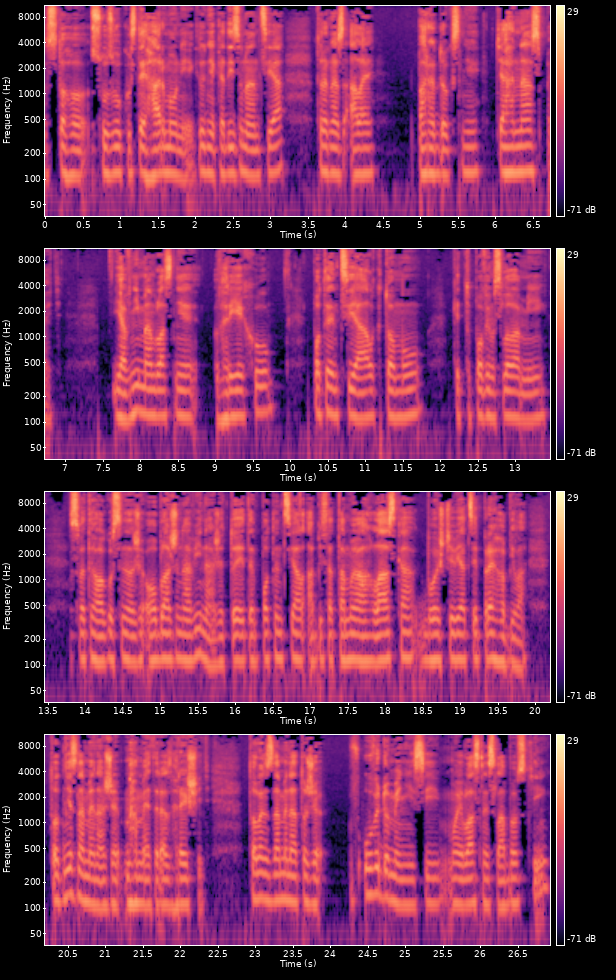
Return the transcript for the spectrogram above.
z toho súzvuku, z tej harmonie. To je nejaká disonancia, ktorá nás ale paradoxne ťaha naspäť. Ja vnímam vlastne v hriechu potenciál k tomu, keď to poviem slovami svätého Augustina, že oblažená vina, že to je ten potenciál, aby sa tá moja láska k Bohu ešte viacej prehlbila. To neznamená, že máme teraz hrešiť. To len znamená to, že v uvedomení si mojej vlastnej slabosti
